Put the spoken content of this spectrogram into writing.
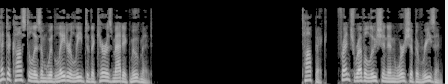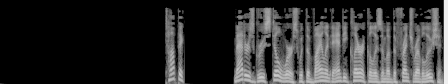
Pentecostalism would later lead to the Charismatic movement. French Revolution and worship of reason Matters grew still worse with the violent anti-clericalism of the French Revolution.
